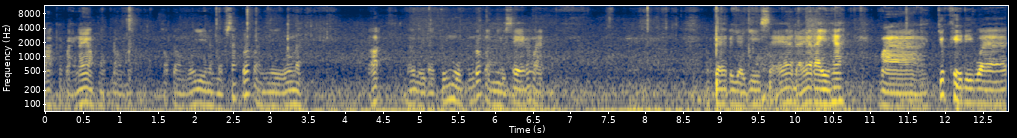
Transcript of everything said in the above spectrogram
Đó, các bạn thấy không? Hợp đồng hợp đồng của Duy là một sắc rất là nhiều luôn nè. Đó bởi vì là chú mua cũng rất là nhiều xe các bạn ok bây giờ Di sẽ để ở đây ha. Và trước khi đi qua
